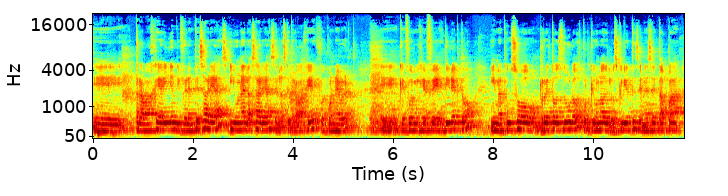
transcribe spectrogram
Eh, trabajé ahí en diferentes áreas y una de las áreas en las que trabajé fue con Ebert, eh, que fue mi jefe directo y me puso retos duros porque uno de los clientes en esa etapa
